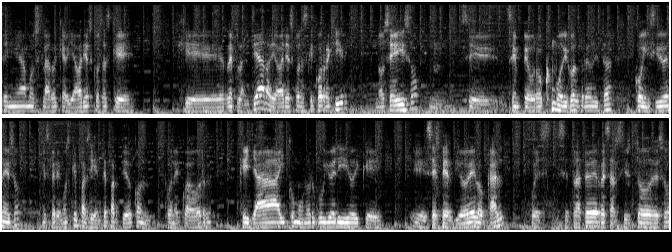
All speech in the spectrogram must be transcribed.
teníamos claro que había varias cosas que, que, replantear, había varias cosas que corregir. No se hizo, mm, se, se empeoró, como dijo Alfredo ahorita, coincido en eso. Esperemos que para el siguiente partido con, con Ecuador, que ya hay como un orgullo herido y que eh, se perdió de local, pues se trate de resarcir todo eso,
